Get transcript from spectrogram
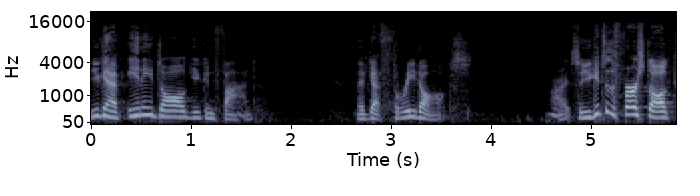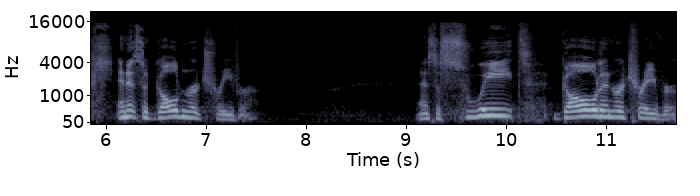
you can have any dog you can find. They've got three dogs. All right, so you get to the first dog, and it's a golden retriever. And it's a sweet golden retriever.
